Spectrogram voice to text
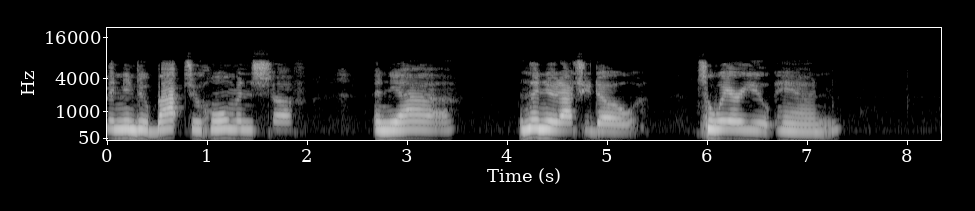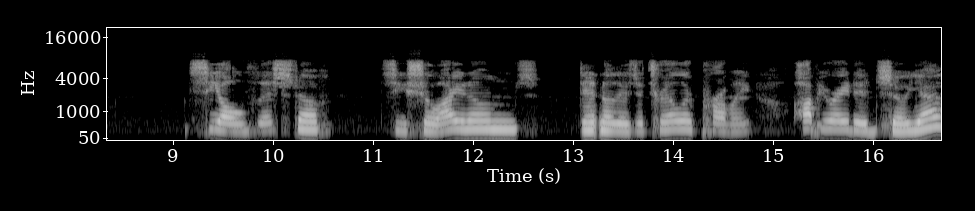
Then you do back to home and stuff. And yeah. And then you'd actually go to where you can see all this stuff. See show items. Didn't know there's a trailer, probably copyrighted. So yeah.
